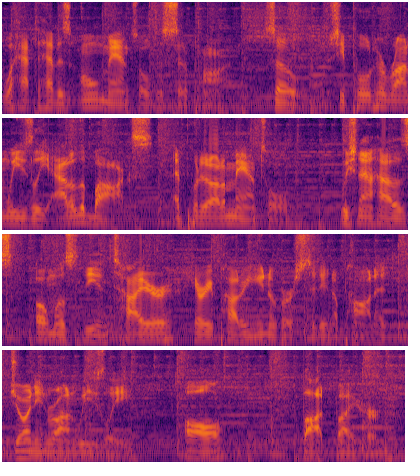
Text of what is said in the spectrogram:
will have to have his own mantle to sit upon. So she pulled her Ron Weasley out of the box and put it on a mantle, which now has almost the entire Harry Potter universe sitting upon it, joining Ron Weasley, all bought by her.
